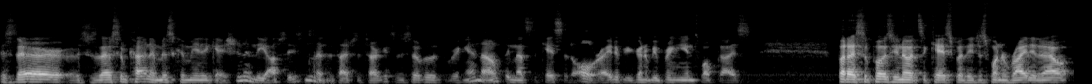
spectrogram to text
is there is there some kind of miscommunication in the offseason that the types of targets they're supposed to bring in? I don't think that's the case at all, right? If you're going to be bringing in 12 guys, but I suppose you know it's a case where they just want to ride it out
